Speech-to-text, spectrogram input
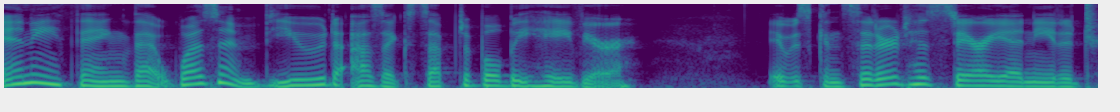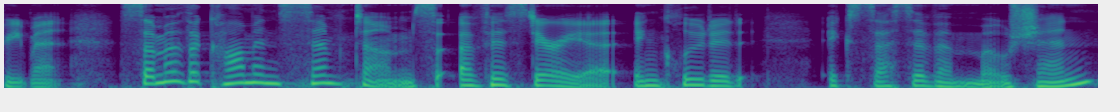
anything that wasn't viewed as acceptable behavior. It was considered hysteria needed treatment. Some of the common symptoms of hysteria included excessive emotion,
